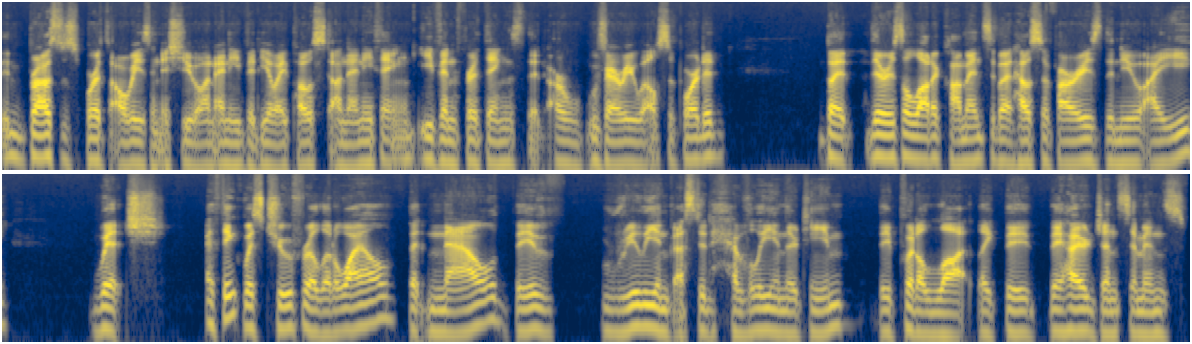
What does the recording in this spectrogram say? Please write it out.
browser support's always an issue on any video I post on anything, even for things that are very well supported. But there's a lot of comments about how Safari is the new IE, which I think was true for a little while, but now they've really invested heavily in their team. They put a lot, like they they hired Jen Simmons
